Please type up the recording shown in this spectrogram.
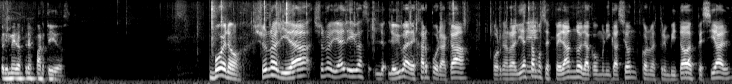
primeros tres partidos? Bueno, yo en realidad, yo en realidad le iba, lo, lo iba a dejar por acá, porque en realidad Sí. estamos esperando la comunicación con nuestro invitado especial.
